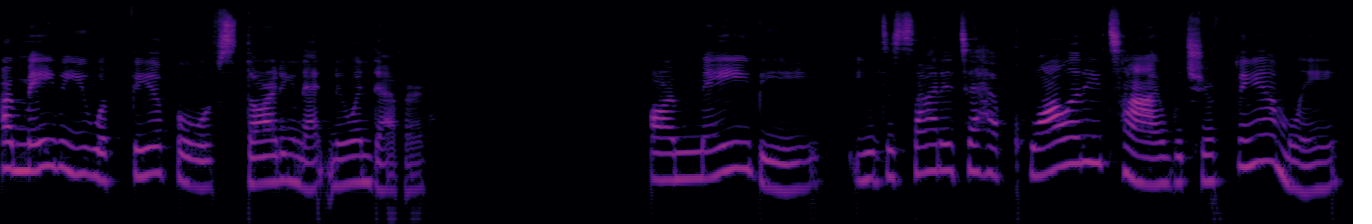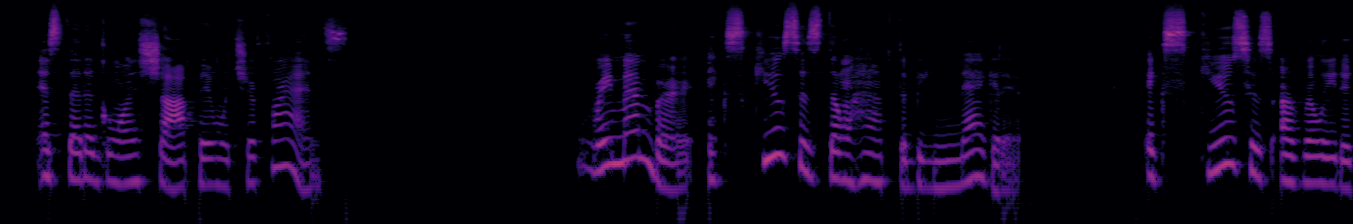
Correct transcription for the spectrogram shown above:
Or maybe you were fearful of starting that new endeavor. Or maybe you decided to have quality time with your family instead of going shopping with your friends. Remember, excuses don't have to be negative. Excuses are really the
